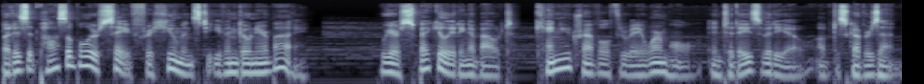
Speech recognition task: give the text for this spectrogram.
But is it possible or safe for humans to even go nearby? We are speculating about can you travel through a wormhole in today's video of Discover Zen.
